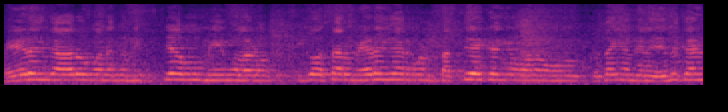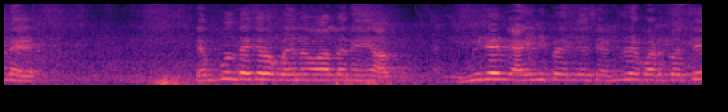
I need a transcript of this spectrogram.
మేడం గారు మనకు నిత్యము మేములను ఇంకోసారి మేడం గారికి మనం ప్రత్యేకంగా మనం కృతజ్ఞత ఎందుకంటే టెంపుల్ దగ్గర పోయిన వాళ్ళని ఇమీడియట్గా ఐడెంటిఫై చేసి వెంటనే పట్టుకొచ్చి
